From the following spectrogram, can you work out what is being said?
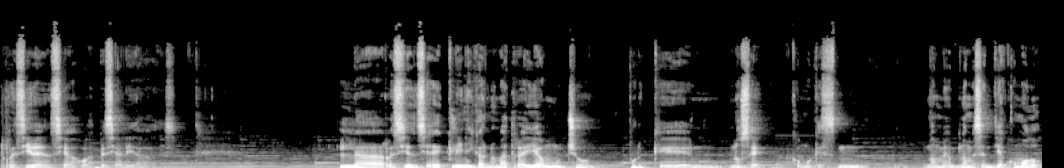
residencias o especialidades. La residencia de clínica no me atraía mucho porque, no sé, como que no me, no me sentía cómodo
